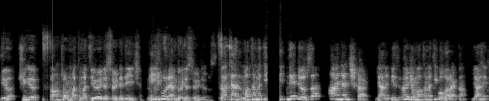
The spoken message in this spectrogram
diyor. Çünkü Santor matematiği öyle söylediği için. Mecburen böyle söylüyoruz. Zaten matematik ne diyorsa aynen çıkar. Yani biz önce matematik olaraktan yani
